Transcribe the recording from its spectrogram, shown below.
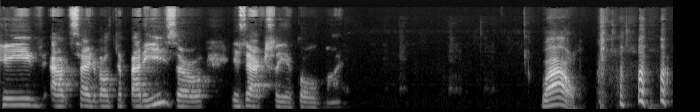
cave outside of Alta Valparaiso is actually a gold mine. Wow.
